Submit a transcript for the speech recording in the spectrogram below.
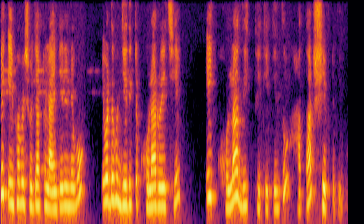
ঠিক এইভাবে সোজা একটা লাইন টেনে নেব। এবার দেখুন যে দিকটা খোলা রয়েছে, এই খোলা দিক থেকে কিন্তু হাতার শেপটা দেব।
